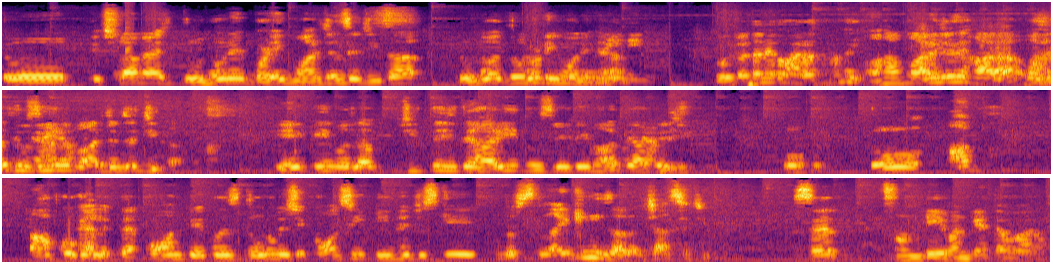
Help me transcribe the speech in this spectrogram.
तो पिछला मैच दोनों ने बड़ी मार्जिन से जीता। दोनों दोनों टीमों ने कोलकाता ने तो हारा था ना भाई। हाँ मार्जिन से हारा और दूसरी ने मार्जिन से जीता। एक टीम मतलब जीते जीते हारी दूसरी टीम हारते हारते जीती तो अब आपको क्या लगता है ऑन पेपर्स दोनों में से कौन सी टीम है जिसके मतलब स्लाइटली ज़्यादा चांस है जीतने सर फ्रॉम डे वन कहता हुआ रहा हूँ।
